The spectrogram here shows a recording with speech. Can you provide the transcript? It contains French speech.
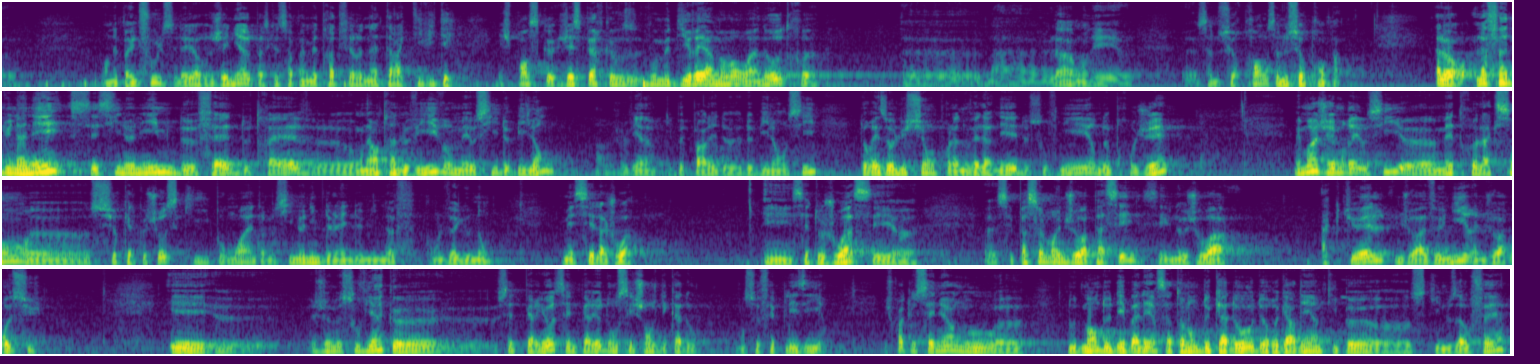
euh, on n'est pas une foule. C'est d'ailleurs génial parce que ça permettra de faire une interactivité. Et je pense que j'espère que vous, me direz à un moment ou à un autre, euh, bah, là, on est, ça nous surprend ou ça ne surprend pas. Alors, la fin d'une année, c'est synonyme de fête, de trêve. on est en train de le vivre, mais aussi de bilan. Hein, je viens un petit peu de parler de bilan aussi, de résolution pour la nouvelle année, de souvenirs, de projets. Mais moi, j'aimerais aussi euh, mettre l'accent euh, sur quelque chose qui, pour moi, est un peu synonyme de l'année 2009, qu'on le veuille ou non, mais c'est la joie. Et cette joie, c'est euh, c'est pas seulement une joie passée, c'est une joie actuelle, une joie à venir, une joie reçue. Et je me souviens que cette période, c'est une période où on s'échange des cadeaux, on se fait plaisir. Et je crois que le Seigneur nous nous demande de déballer un certain nombre de cadeaux, de regarder un petit peu euh, ce qu'il nous a offert.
